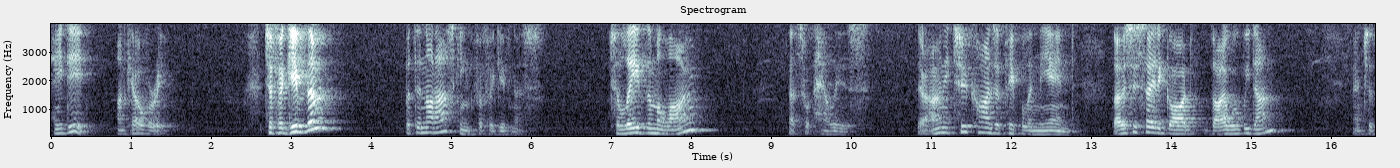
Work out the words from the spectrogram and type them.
He did on Calvary. To forgive them, but they're not asking for forgiveness. To leave them alone, that's what hell is. There are only two kinds of people in the end those who say to God, Thy will be done, and, to,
